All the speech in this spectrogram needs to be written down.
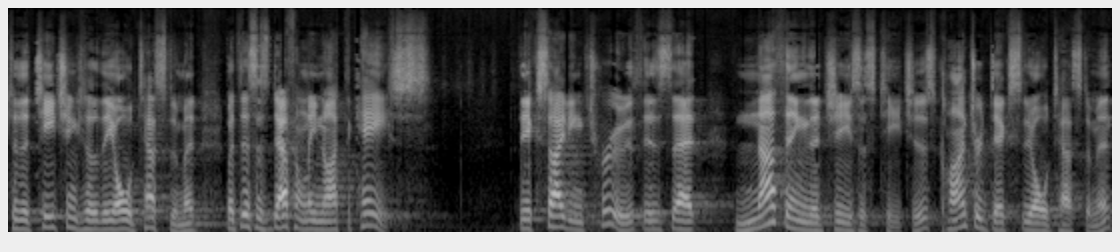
to the teachings of the Old Testament, but this is definitely not the case. The exciting truth is that nothing that Jesus teaches contradicts the Old Testament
